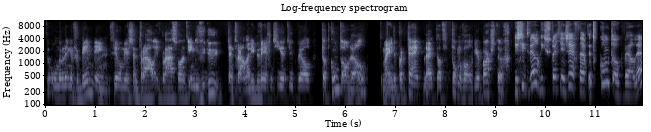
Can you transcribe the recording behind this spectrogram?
de onderlinge verbinding veel meer centraal in plaats van het individu centraal. Nou, die beweging zie je natuurlijk wel, dat komt al wel. Maar in de praktijk blijkt dat toch nogal weer barstig. Je ziet wel die, wat je zegt, hè, het komt ook wel, hè?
